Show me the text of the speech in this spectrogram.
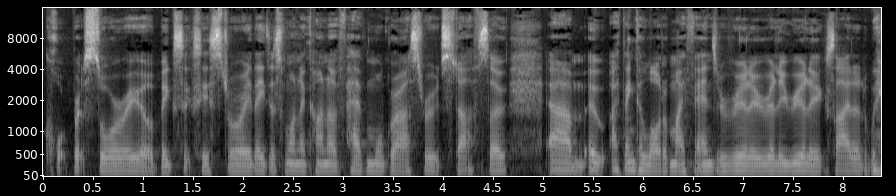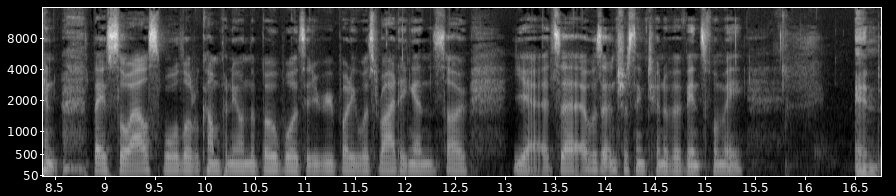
corporate story or a big success story. They just want to kind of have more grassroots stuff. So um, it, I think a lot of my fans are really, really, really excited when they saw our small little company on the billboards and everybody was writing in. So yeah, it's a, it was an interesting turn of events for me. And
